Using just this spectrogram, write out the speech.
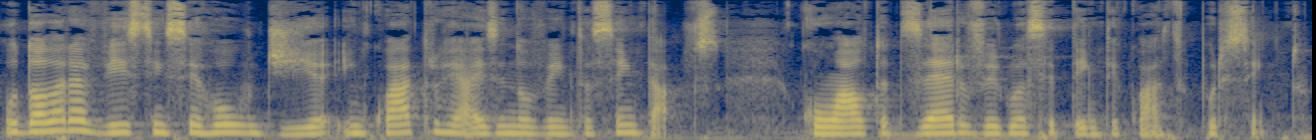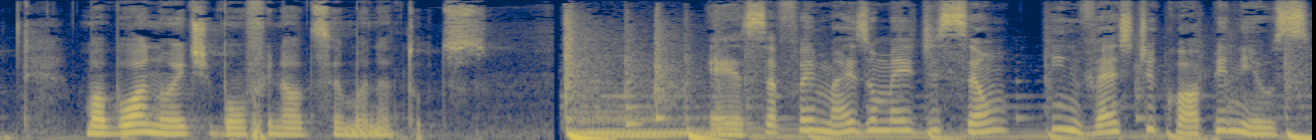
O dólar à vista encerrou o dia em R$ 4,90, com alta de 0,74%. Uma boa noite e bom final de semana a todos. Essa foi mais uma edição Investe Cop News.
